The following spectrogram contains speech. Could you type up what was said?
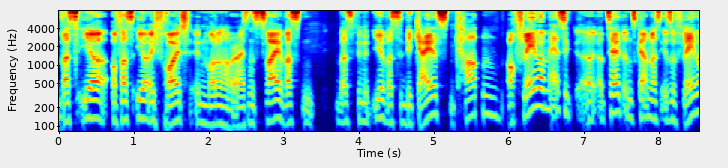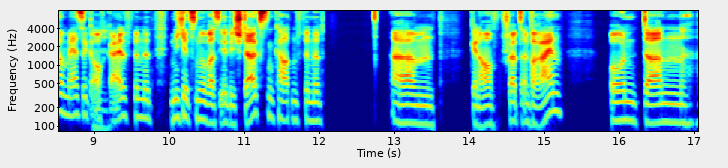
was ihr, auf was ihr euch freut in Modern Horizons 2, was was findet ihr? Was sind die geilsten Karten? Auch flavormäßig, äh, erzählt uns gern, was ihr so flavormäßig auch mhm. geil findet. Nicht jetzt nur, was ihr die stärksten Karten findet. Ähm, genau, schreibt es einfach rein. Und dann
